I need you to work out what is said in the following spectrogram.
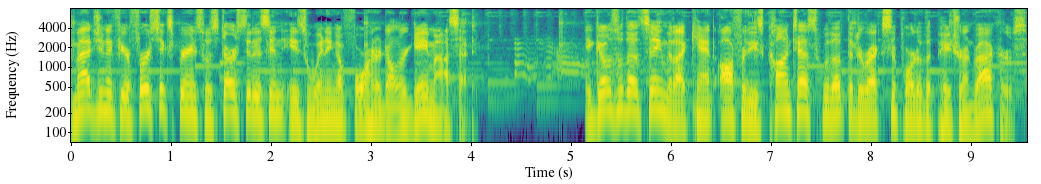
Imagine if your first experience with Star Citizen is winning a $400 game asset. It goes without saying that I can't offer these contests without the direct support of the Patreon backers.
